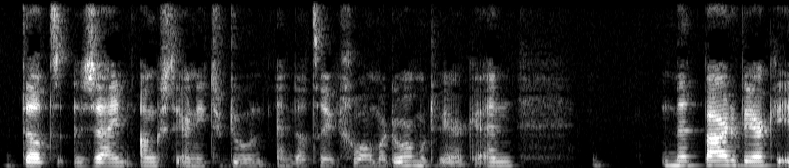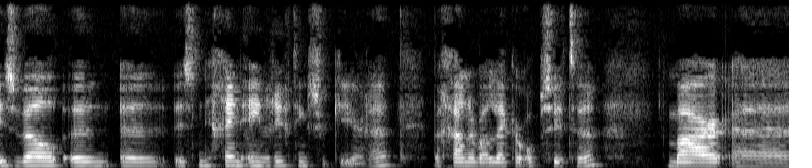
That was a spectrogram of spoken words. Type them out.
dat zijn angsten er niet te doen en dat hij gewoon maar door moet werken. En met paarden werken is wel een, uh, is geen eenrichtingsverkeer. Hè? We gaan er wel lekker op zitten, maar uh,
